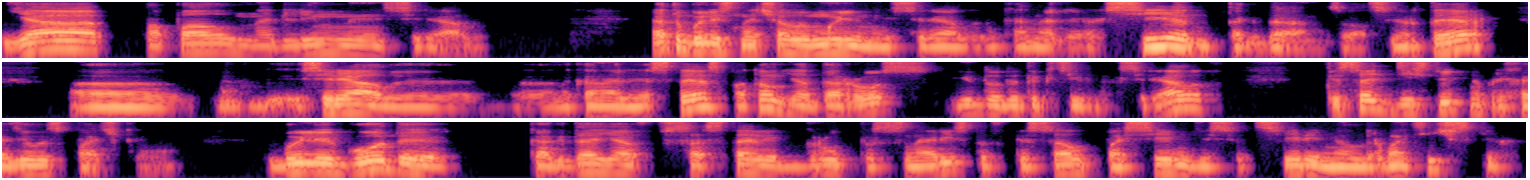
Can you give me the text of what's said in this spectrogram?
Я попал на длинные сериалы. Это были сначала мыльные сериалы на канале «Россия», тогда назывался РТР, э, сериалы э, на канале СТС, потом я дорос и до детективных сериалов. Писать действительно приходилось пачками. Были годы, когда я в составе группы сценаристов писал по 70 серий мелодраматических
